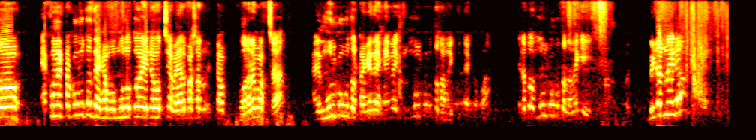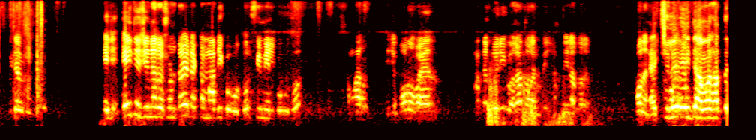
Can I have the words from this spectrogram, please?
তো এখন একটা কবুতর দেখাবো। মূলত এটা হচ্ছে ভাইয়ের বাসার একটা ঘরের বাচ্চা। আমি মূল কবুতরটাকে দেখাই একটু মূল কবুতর আমি একটু দেখাবো। এটা তো মূল কবুতর নাকি? বিটার না এটা? বিটার কবুতর। এই যে এই যে জেনারেশনটা এটা একটা মাদি কবুতর ফিমেল কবুতর। আমার এই যে বড় ভাইয়ের হাতে তৈরি করা ধরেন ভাই আপনি না ধরেন। বলেন। অ্যাকচুয়ালি এইটা আমার হাতে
